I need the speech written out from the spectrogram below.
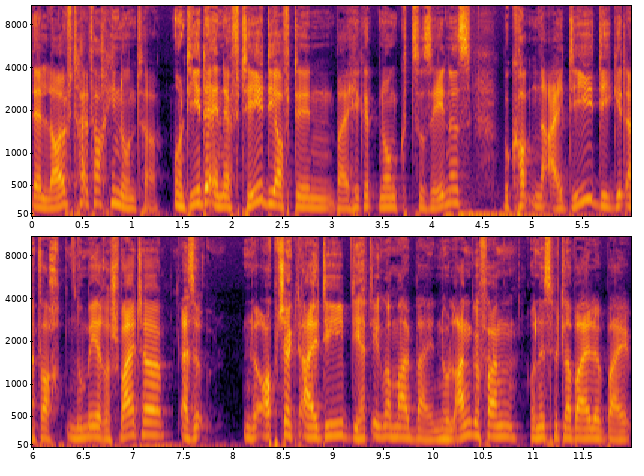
der läuft einfach hinunter. Und jede NFT, die auf den bei Hicketnunk zu sehen ist, bekommt eine ID, die geht einfach numerisch weiter. Also eine Object-ID, die hat irgendwann mal bei 0 angefangen und ist mittlerweile bei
